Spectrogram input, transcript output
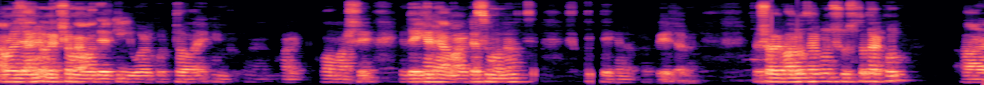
আমরা জানি অনেক সময় আমাদের কি ওয়ার্ক করতে হয় কম আসে। কিন্তু এখানে আমার কাছে মনে হচ্ছে এখানে আপনারা পেয়ে যাবেন। তো সবাই ভালো থাকুন, সুস্থ থাকুন, আর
